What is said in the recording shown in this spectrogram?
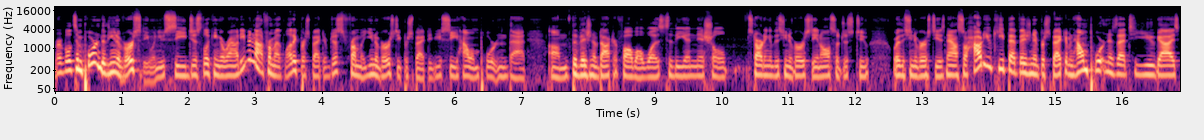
well, it's important to the university when you see just looking around, even not from athletic perspective, just from a university perspective, you see how important that um, the vision of Dr. Falwell was to the initial starting of this university and also just to where this university is now. So, how do you keep that vision in perspective and how important is that to you guys?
